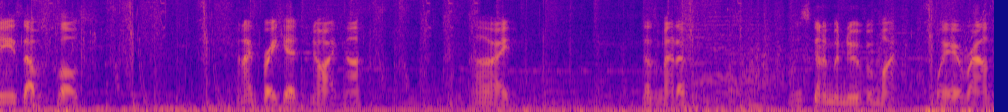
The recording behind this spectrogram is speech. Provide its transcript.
Jeez, that was close. Can I break it? No, I can't. Alright. Doesn't matter. I'm just gonna maneuver my way around.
